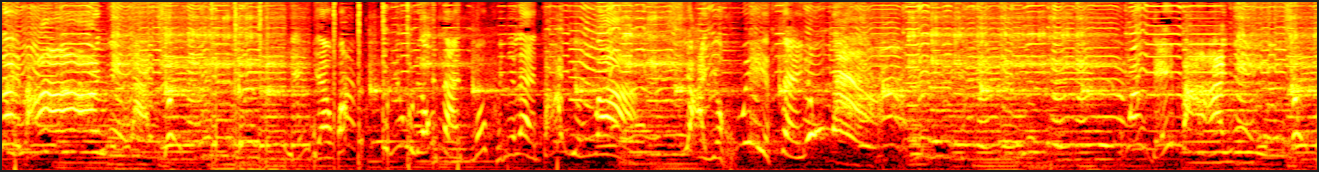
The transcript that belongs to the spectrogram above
来吧你来求，今夜晚有了难，多亏你来搭救啊，下一回再有难，我得把你求。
